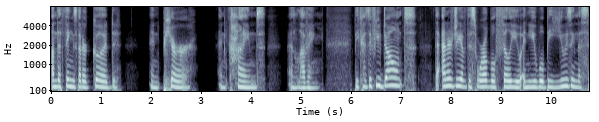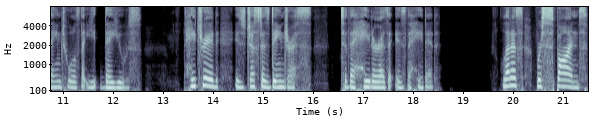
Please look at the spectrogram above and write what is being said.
on the things that are good and pure and kind and loving. Because if you don't, the energy of this world will fill you and you will be using the same tools that you, they use. Hatred is just as dangerous to the hater as it is the hated. Let us respond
